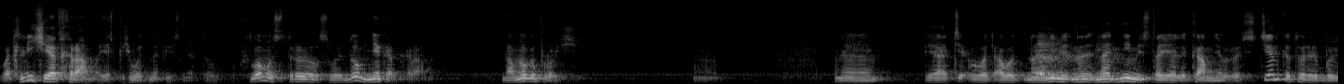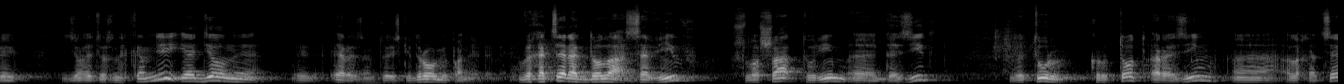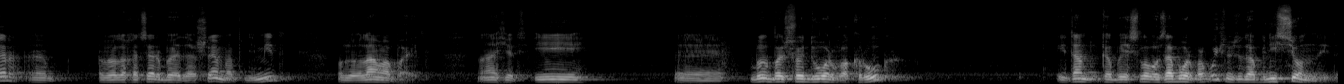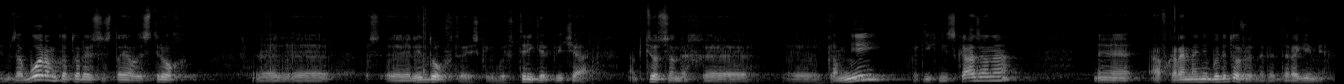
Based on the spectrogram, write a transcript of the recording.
В отличие от храма, есть почему это написано, что Шлома строил свой дом не как храм намного проще. Вот. Э, и, вот, а вот над ними, над ними стояли камни уже стен, которые были сделаны из тесных камней и отделаны э, эрезом, то есть кедровыми панелями. Вехацер Агдола Савив, Шлоша Турим э, Газид, Ветур Крутот Аразим, Аллахацер, Велахацер Бедашем Апнемит, Улам Абайт. Значит, и был большой двор вокруг, и там как бы есть слово забор пропущено, сюда обнесенный там, забором, который состоял из трех э, э, рядов, то есть как бы в три кирпича обтесанных э, э, камней, каких не сказано, э, а в храме они были тоже дорогими.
